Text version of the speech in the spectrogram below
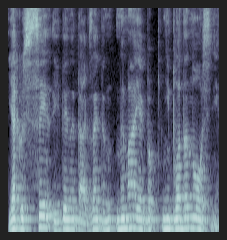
Якось все йде не так. Знаєте, немає якби ні плодоносні.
